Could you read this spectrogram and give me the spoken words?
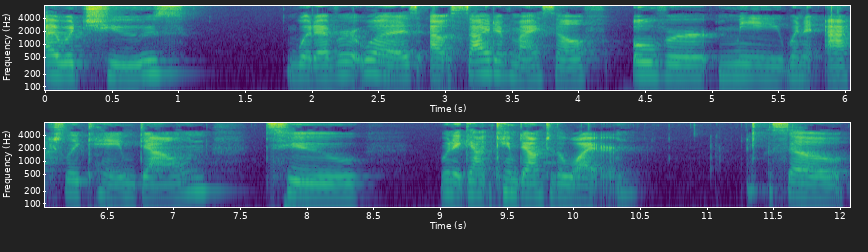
I would choose whatever it was outside of myself over me when it actually came down to when it came down to the wire. So,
